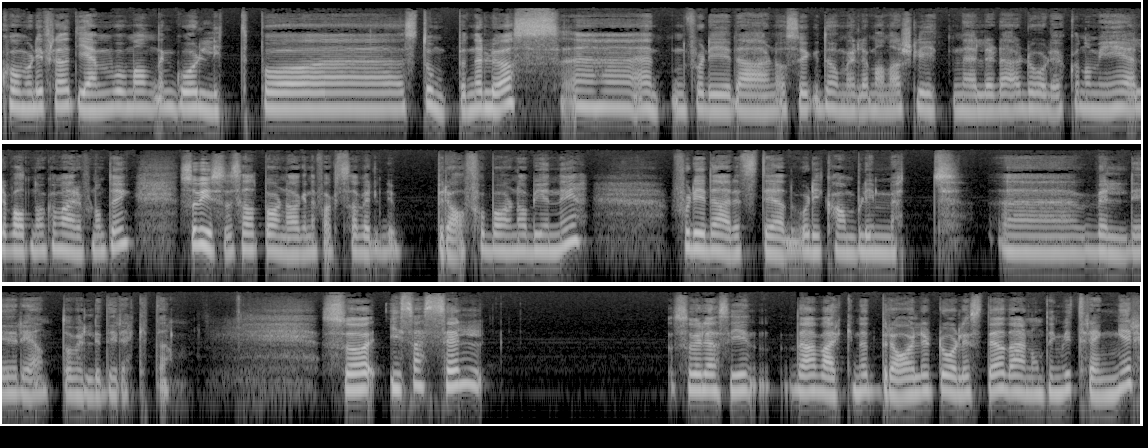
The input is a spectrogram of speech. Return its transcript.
kommer de fra et hjem hvor man går litt på eh, stumpene løs, eh, enten fordi det er noe sykdom, eller man er sliten, eller det er dårlig økonomi, eller hva det nå kan være for noe, så viser det seg at barnehagene faktisk er veldig bra for barna å begynne i. Fordi det er et sted hvor de kan bli møtt eh, veldig rent og veldig direkte. Så i seg selv så vil jeg si det er verken et bra eller et dårlig sted, det er noe vi trenger.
